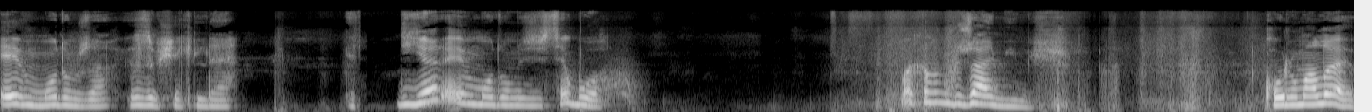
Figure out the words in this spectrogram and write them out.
ev modumuza hızlı bir şekilde Diğer ev modumuz ise bu. Bakalım güzel miymiş? Korumalı ev.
